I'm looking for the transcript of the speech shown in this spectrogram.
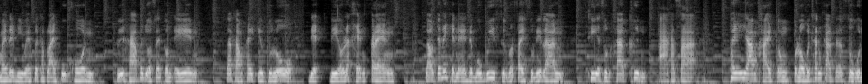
ไม่ได้มีไว้เพื่อทำร้ายผู้คน หรือหาประโยชน์ใส่ตนเองและทำให้เคียวจูโร่เด็ดเดี่ยวและแข็งแกร่ง เราจะได้เห็นในเดอะมูฟวี่สึกรถไฟสุนิรันด์ ที่อสูรข้าขึ้น อาคาสะพยายามขายตรงโปรโมชั่นการเป็นอสูร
